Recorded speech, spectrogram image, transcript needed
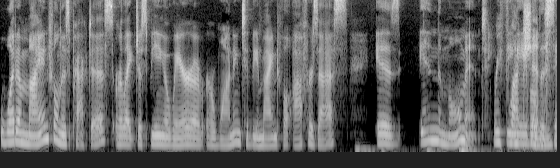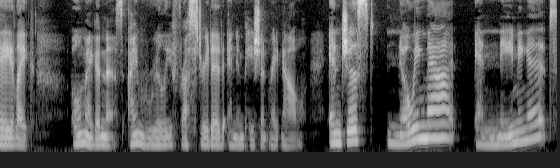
what a mindfulness practice or like just being aware or, or wanting to be mindful offers us is in the moment being Reflection. able to say like oh my goodness i'm really frustrated and impatient right now and just knowing that and naming it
